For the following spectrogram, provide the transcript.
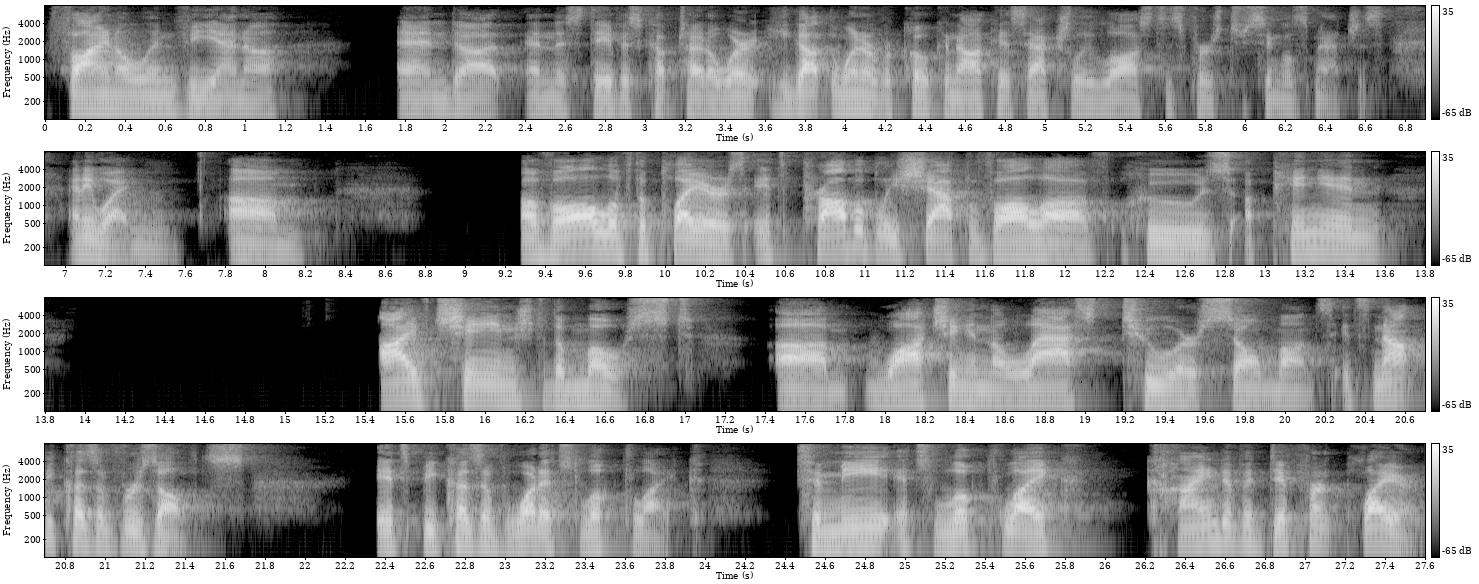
final in Vienna, and uh, and this Davis Cup title where he got the win over Kokkinakis, actually lost his first two singles matches. Anyway, mm. um, of all of the players, it's probably Shapovalov whose opinion I've changed the most um, watching in the last two or so months. It's not because of results it's because of what it's looked like. To me, it's looked like kind of a different player,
